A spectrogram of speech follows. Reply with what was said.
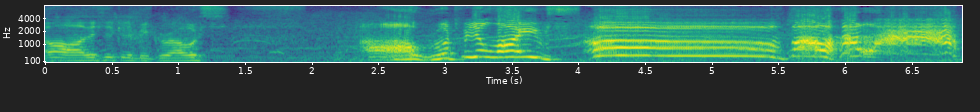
Oh, this is gonna be gross. Oh, run for your lives! Oh, Valhalla!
